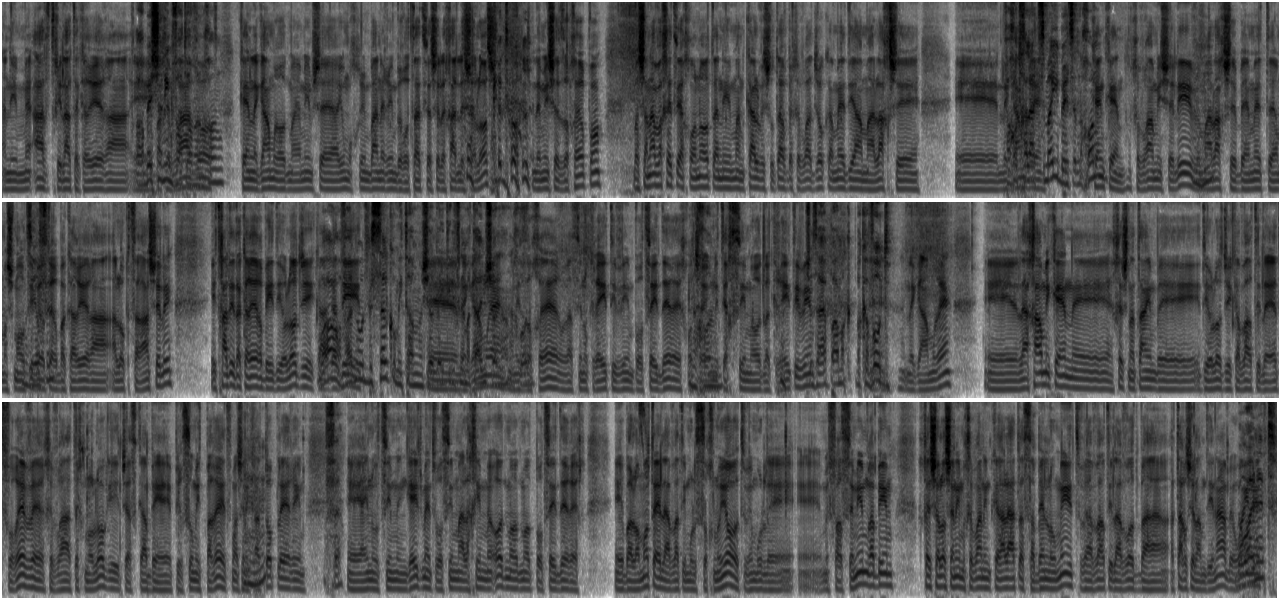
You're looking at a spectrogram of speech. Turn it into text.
אני מאז תחילת הקריירה אה, הרבה שנים כבר, בחברה אתה אומר, הזאת. נכון? כן, לגמרי, עוד מהימים שהיו מוכרים באנרים ברוטציה של 1 ל-3. גדול. למי שזוכר פה. בשנה וחצי האחרונות אני מנכ"ל ושותף בחברת ג'וקה מדיה, מהלך ש... אה, הפך אותך לגמרי- לעצמאי בעצם, נכון? כן, כן, חברה משלי, ומהלך שבאמת אה, משמעותי זה יופי. ביותר בקריירה הלא קצרה שלי. התחלתי את הקריירה באידיאולוג'יק, וואו, האגדית. עבדנו עוד בסלקום איתם, שעוד הייתי אה, לפני 200 לגמרי, שנה, אני נכון? זוכר, ועשינו קריאיטיבים, פורצי דרך, עוד נכון. שהיו מתייחסים מאוד לקריאיטיבים. שזה היה פעם בכבוד. לגמרי. אה, לאחר מכן, אה, אחרי שנתיים באידיאולוג'יק עברתי ל-Ad Forever, חברה טכנולוגית שעסקה בפרסום מתפרץ, מה שנקרא top layer ים. יפה. אה, היינו עושים engagement ועושים מהלכים מאוד מאוד מאוד פורצי דרך. אה, בעולמות האלה עבדתי מול סוכנויות ומול אה, אה, מפרסמים רבים. אחרי שלוש שנים החברה נמכרה לאטלס הבינלאומית ועברתי לעבוד באתר של המדינה, בוויינט.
